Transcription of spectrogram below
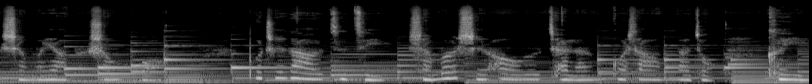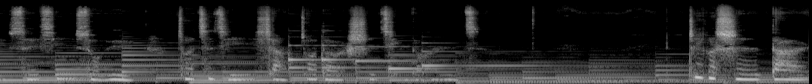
什么样的生活，不知道自己什么时候才能过上那种可以随心所欲做自己想做的事情。这个时代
